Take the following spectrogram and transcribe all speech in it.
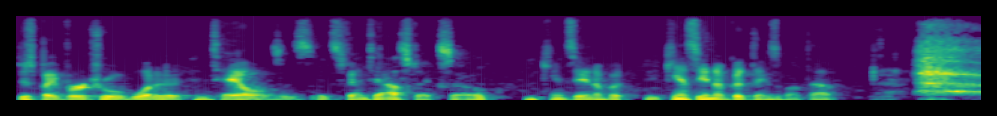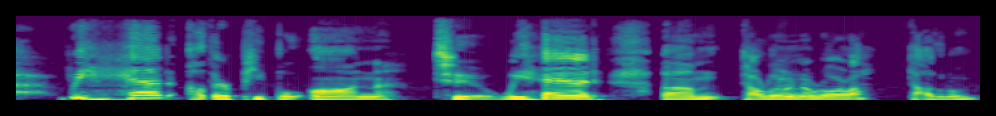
just by virtue of what it entails, it's, it's fantastic. So you can't say enough. You can't say enough good things about that. We had other people on too. We had um, Tarun Arora, Tarun,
